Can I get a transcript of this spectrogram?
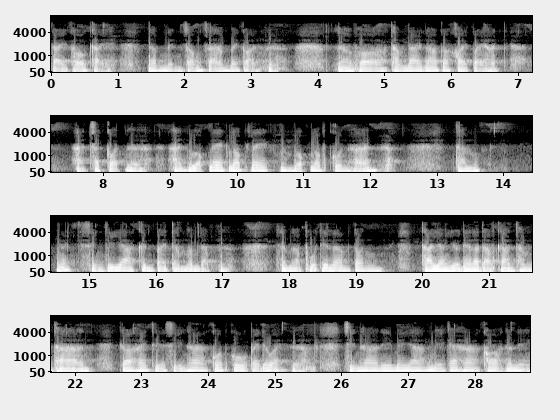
ไก่ขอไก่ นับหนึ่งสองสามไปก่อน แล้วพอทำได้แล้วก็ค่อยไปหัดหัดสะกดหัดบวกเลขลบเลข บวกลบคูณหารทำสิ่งที่ยากขึ้นไปตามลำดับสำหรับผู้ที่เริ่มต้น ถ้ายังอยู่ในระดับการทำทาน ก็ให้ถือศีลห้าควบคู่ไปด้วยศีลห้านี้ไม่ยากมีแค่ห้าข้อนั่นเอง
